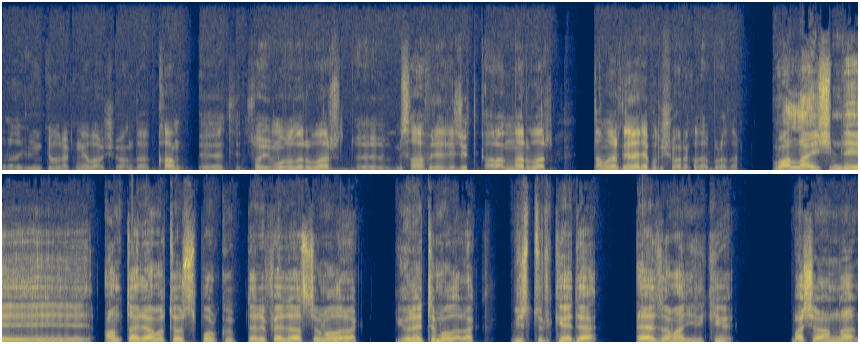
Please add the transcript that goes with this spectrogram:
Burada ünite olarak ne var şu anda? Kamp e, soyunma odaları var, e, misafir edilecek alanlar var. Tam olarak neler yapıldı şu ana kadar burada? Vallahi şimdi e, Antalya Amatör Spor Kulüpleri Federasyonu olarak, yönetim olarak biz Türkiye'de her zaman ilki başaranlar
